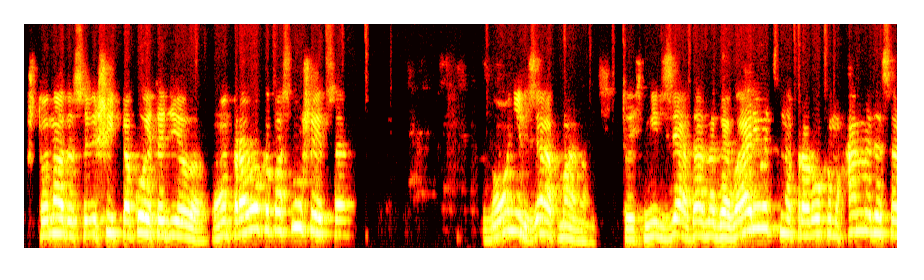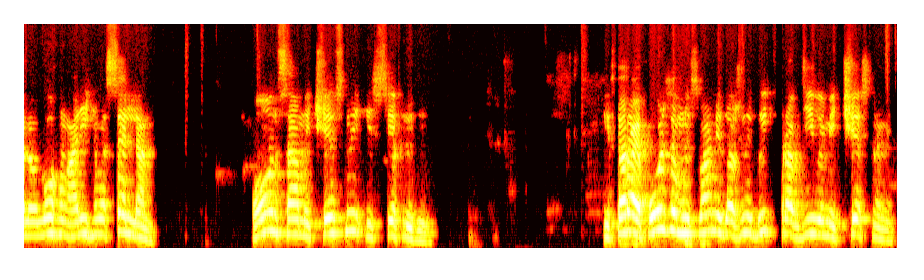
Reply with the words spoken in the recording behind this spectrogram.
что надо совершить такое-то дело, он пророка послушается. Но нельзя обманывать. То есть нельзя да, наговаривать на пророка Мухаммеда, саллиллаху алейхи вассалям. Он самый честный из всех людей. И вторая польза, мы с вами должны быть правдивыми, честными.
